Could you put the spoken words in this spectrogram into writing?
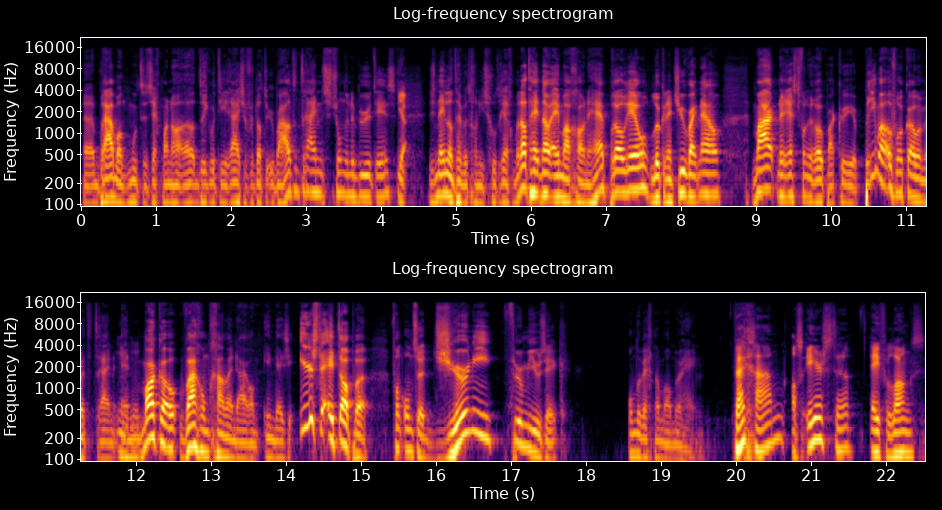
eh, Brabant moeten zeg maar nou, eh, drie kwartier reizen voordat er überhaupt een treinstation in de buurt is. Ja. Dus in Nederland hebben we het gewoon niet zo goed geregeld. Maar dat heet nou eenmaal gewoon hè, ProRail. Looking at you right now. Maar de rest van Europa kun je prima overal komen met de trein. En Mhm. Marco, waarom gaan wij daarom in deze eerste etappe van onze Journey Through Music onderweg naar Malmö heen? Wij gaan als eerste even langs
